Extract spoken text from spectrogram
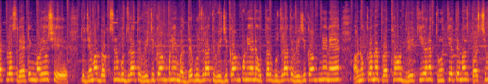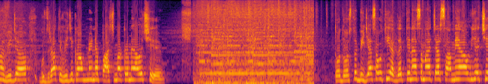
એ પ્લસ રેટિંગ મળ્યું છે. તો જેમાં દક્ષિણ ગુજરાત વીજ કંપની, મધ્ય ગુજરાત વીજ કંપની અને ઉત્તર ગુજરાત વીજ કંપનીને અનુક્રમે પ્રથમ, દ્વિતીય અને તૃતીય તેમજ પશ્ચિમ વીજ ગુજરાત વીજ કંપનીને પાંચમા ક્રમે આવે છે. તો દોસ્તો, બીજા સૌથી અગત્યના સમાચાર સામે આવ્યા છે.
